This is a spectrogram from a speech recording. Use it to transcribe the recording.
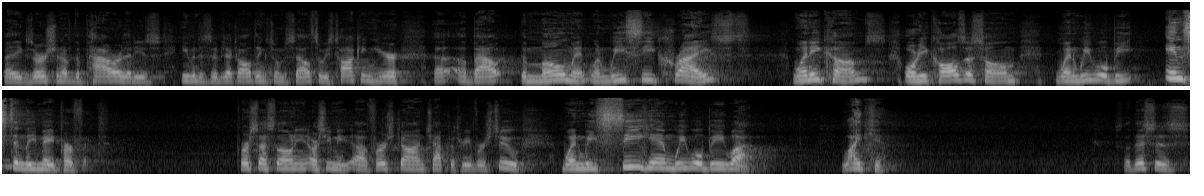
by the exertion of the power that he's even to subject all things to himself. So he's talking here uh, about the moment when we see Christ, when he comes, or he calls us home, when we will be instantly made perfect. First Thessalonians, or excuse me, uh, 1 John chapter 3, verse 2, when we see him, we will be what? Like him. So this is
